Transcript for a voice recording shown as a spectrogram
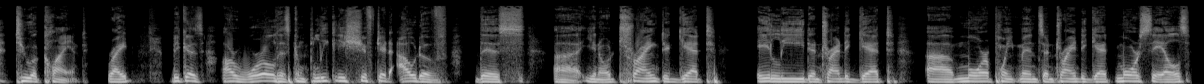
to a client. Right, because our world has completely shifted out of this, uh, you know, trying to get a lead and trying to get uh, more appointments and trying to get more sales.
